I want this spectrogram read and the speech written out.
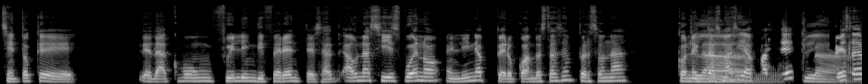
siento que le da como un feeling diferente. O sea, aún así es bueno en línea, pero cuando estás en persona conectas claro, más y aparte claro. ves las,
